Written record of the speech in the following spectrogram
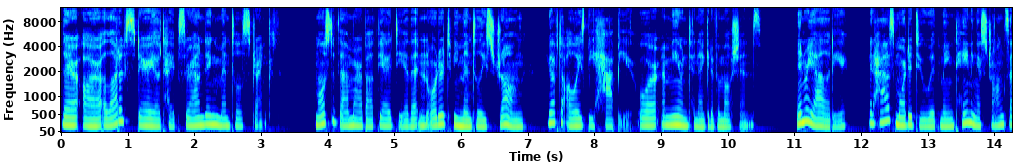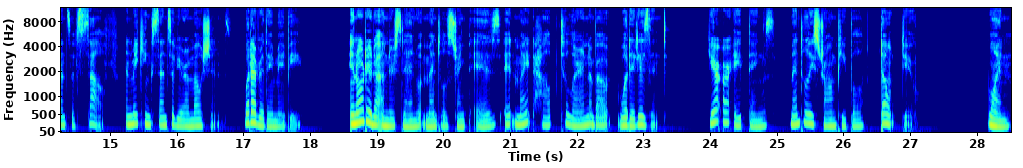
There are a lot of stereotypes surrounding mental strength. Most of them are about the idea that in order to be mentally strong, you have to always be happy or immune to negative emotions. In reality, it has more to do with maintaining a strong sense of self and making sense of your emotions, whatever they may be. In order to understand what mental strength is, it might help to learn about what it isn't. Here are eight things mentally strong people don't do. One,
